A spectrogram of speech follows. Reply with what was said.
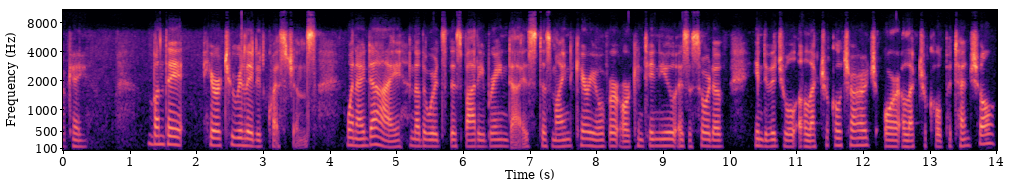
Okay. Bhante, here are two related questions. When I die, in other words, this body brain dies, does mind carry over or continue as a sort of individual electrical charge or electrical potential?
